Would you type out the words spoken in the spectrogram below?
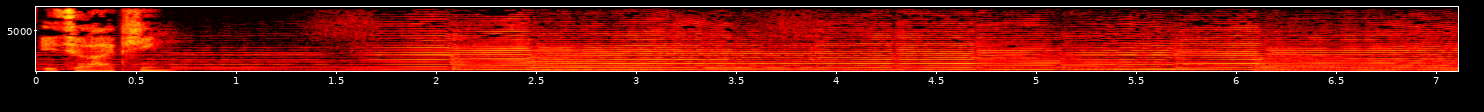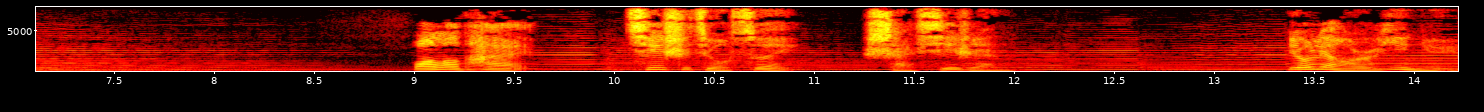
一起来听。王老太，七十九岁，陕西人，有两儿一女，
